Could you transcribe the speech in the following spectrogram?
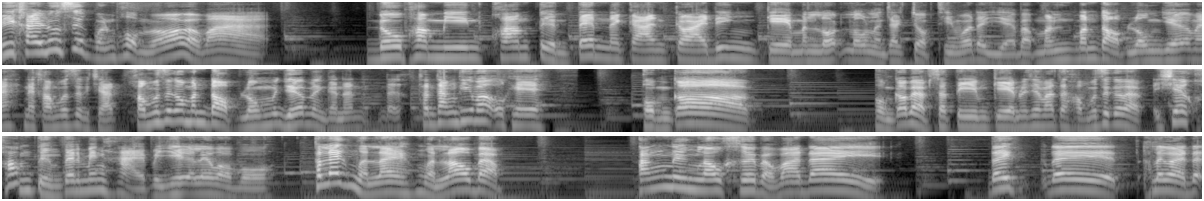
มีใครรู้สึกเหมือนผมไหมว่าแบบว่าโดพามีนความตื่นเต้นในการ grinding เกมมันลดลงหลังจากจบทีมว่าเดเยแบบมันมันดรอปลงเยอะไหมในความรู้สึกชัดความรู้สึกว่ามันดรอปลงเยอะเหมือนกันนั้นทั้งทั้งๆที่ว่าโอเค ผมก็ ผมก็แบบสตรีมเกมแล้วใช่ไหมแต่ผมรู้สึกว่าแบบไอเชื่อความตื่นเต้นแม่งหายไปเยอะเลยว่ะโบเขาเรียกเหมือนอะไรเหมือนเราแบบครั้งหนึ่งเราเคยแบบว่าได้ได้ได้เรียกว่าอะไรได้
